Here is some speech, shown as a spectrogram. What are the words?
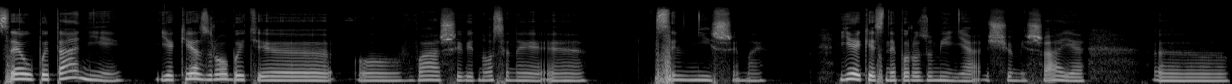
Це у питанні, яке зробить е, ваші відносини е, сильнішими. Є якесь непорозуміння, що мішає, е,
